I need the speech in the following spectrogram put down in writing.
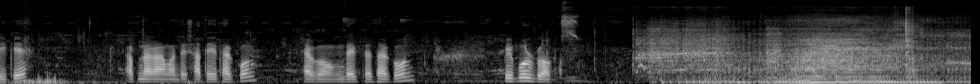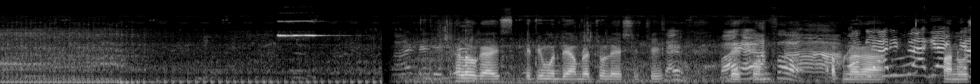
দিকে আপনারা আমাদের সাথেই থাকুন এবং দেখতে থাকুন পিপুল ব্লগস। হ্যালো গাইস ইতিমধ্যে আমরা চলে এসেছি। দেখুন, আপনারা মানুষ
